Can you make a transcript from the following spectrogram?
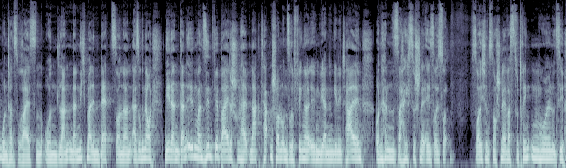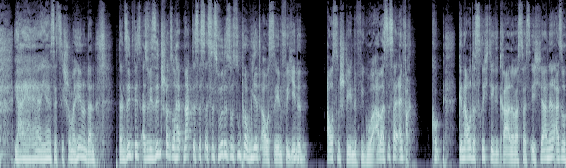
runterzureißen und landen dann nicht mal im Bett, sondern, also genau, nee, dann, dann irgendwann sind wir beide schon halb nackt, hatten schon unsere Finger irgendwie an den Genitalien und dann sage ich so schnell, ey, soll ich, soll, soll ich uns noch schnell was zu trinken holen? Und sie, ja, ja, ja, ja, setz dich schon mal hin und dann, dann sind wir, also wir sind schon so halb nackt, es ist, es ist, würde so super weird aussehen für jede außenstehende Figur, aber es ist halt einfach genau das Richtige gerade, was weiß ich, ja, ne? Also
